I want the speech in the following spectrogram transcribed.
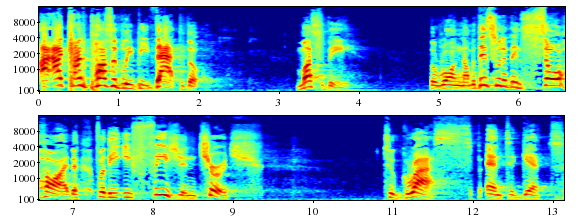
I, I can't possibly be that, though. Must be the wrong number. This would have been so hard for the Ephesian church to grasp and to get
